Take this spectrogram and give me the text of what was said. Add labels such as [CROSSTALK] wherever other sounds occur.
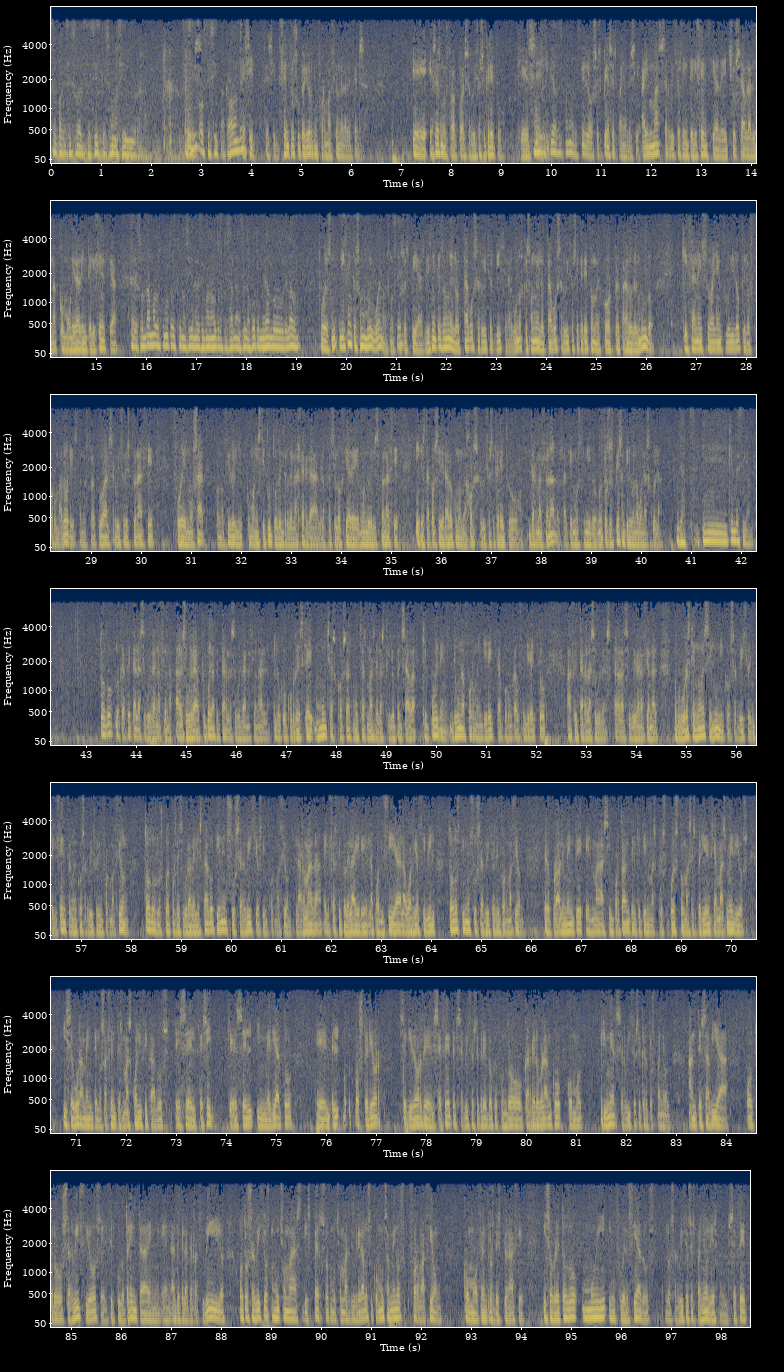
sepa qué es eso del CECIT, que son así muy raros. ¿CECIT o CECIT? ¿Acaban de...? Centro Superior de Información de la Defensa. Eh, ese es nuestro actual servicio secreto, que es ¿Son los el- espías españoles? Los espías españoles, sí. Hay más servicios de inteligencia, de hecho se habla de una comunidad de inteligencia. Pero son tan malos como otros que nos siguen de vez en cuando, otros que salen así la foto mirando de lado. Pues dicen que son muy buenos nuestros ¿Sí? espías. Dicen que son el octavo servicio, dicen algunos que son el octavo servicio secreto mejor preparado del mundo. Quizá en eso haya influido que los formadores de nuestro actual servicio de espionaje fue el Mossad, conocido como el instituto dentro de la jerga de la fraseología del mundo del espionaje y que está considerado como el mejor servicio secreto internacional. O sea que hemos tenido, nuestros espías han tenido una buena escuela. Ya. ¿Y qué investigan? todo lo que afecta a la seguridad nacional, a la seguridad, que puede afectar a la seguridad nacional. Lo que ocurre es que hay muchas cosas, muchas más de las que yo pensaba, que pueden, de una forma indirecta, por un cauce indirecto, afectar a la seguridad, a la seguridad nacional. Lo que ocurre es que no es el único servicio de inteligencia, el único servicio de información. Todos los cuerpos de seguridad del Estado tienen sus servicios de información. La Armada, el Ejército del Aire, la Policía, la Guardia Civil, todos tienen sus servicios de información. Pero probablemente el más importante, el que tiene más presupuesto, más experiencia, más medios y seguramente los agentes más cualificados es el CESID, que es el inmediato, el, el posterior seguidor del SEFET, el servicio secreto que fundó Carrero Blanco como primer servicio secreto español. Antes había otros servicios, el Círculo 30, en, en- antes de la Guerra Civil, otros servicios mucho más dispersos, mucho más disgregados y con mucha menos formación como centros de espionaje y sobre todo muy influenciados los servicios españoles, con el SEFET,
